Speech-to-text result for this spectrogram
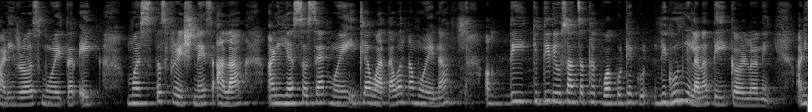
आणि रसमुळे तर एक मस्तच फ्रेशनेस आला. आणि या सस्यांमुळे इथल्या वातावरणामुळे ना अगदी किती दिवसांचा थकवा कुठे कु निघून गेला ना तेही कळलं नाही. आणि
